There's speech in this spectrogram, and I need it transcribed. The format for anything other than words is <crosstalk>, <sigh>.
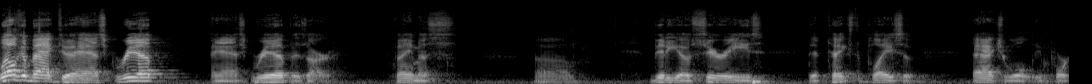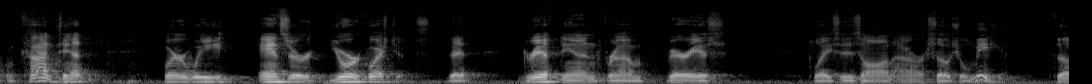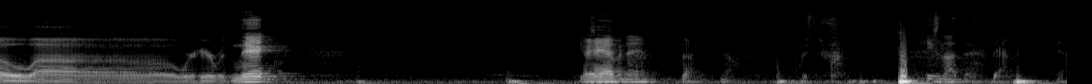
Welcome back to Ask Rip. Ask Rip is our famous um, video series that takes the place of actual important content where we answer your questions that drift in from various places on our social media. So uh, we're here with Nick. He doesn't have a name. No. No, he's not there. Yeah. Yeah.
